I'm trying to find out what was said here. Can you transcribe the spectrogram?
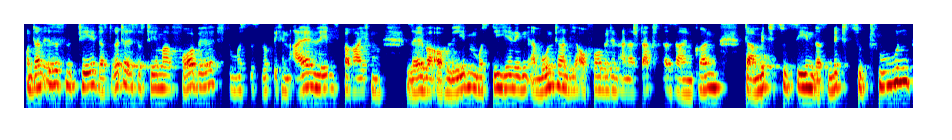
Und dann ist es ein T. Das dritte ist das Thema Vorbild. Du musst es wirklich in allen Lebensbereichen selber auch leben, musst diejenigen ermuntern, die auch Vorbild in einer Stadt äh, sein können, da mitzuziehen, das mitzutun.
